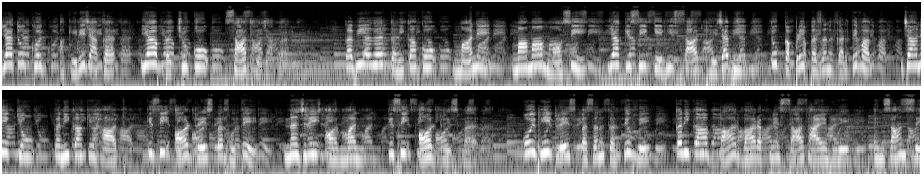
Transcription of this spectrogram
या तो खुद अकेले जाकर या बच्चों को साथ ले जाकर। कभी अगर कनिका को माँ ने मामा, मौसी या किसी के भी साथ भेजा भी तो कपड़े पसंद करते वक्त जाने क्यों कनिका के हाथ किसी और ड्रेस पर होते, नज़रें और मन किसी और ड्रेस पर। कोई भी ड्रेस पसंद करते हुए कनिका बार बार अपने साथ आए हुए इंसान से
